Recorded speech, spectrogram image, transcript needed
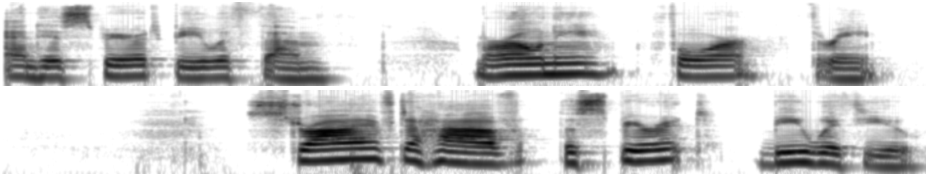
and his spirit be with them. Moroni 4 3. Strive to have the Spirit be with you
